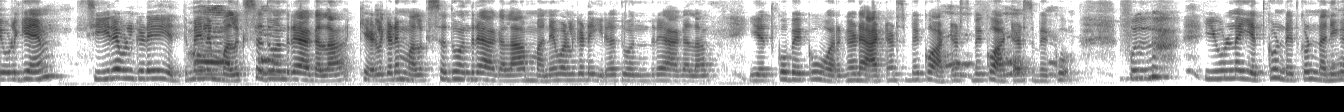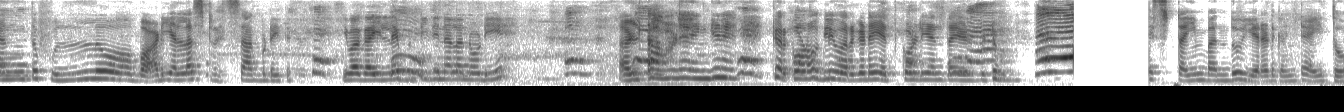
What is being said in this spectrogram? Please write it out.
ಇವಳಿಗೆ ಸೀರೆ ಒಳಗಡೆ ಎದ್ದ ಮೇಲೆ ಮಲಗಿಸೋದು ಅಂದರೆ ಆಗಲ್ಲ, ಕೆಳಗಡೆ ಮಲಗಿಸೋದು ಅಂದರೆ ಆಗಲ್ಲ, ಮನೆ ಒಳಗಡೆ ಇರೋದು ಅಂದರೆ ಆಗಲ್ಲ. ಎತ್ಕೋಬೇಕು, ಹೊರಗಡೆ ಆಟಾಡಿಸ್ಬೇಕು ಆಟಾಡಿಸ್ಬೇಕು ಆಟಾಡಿಸ್ಬೇಕು. ಫುಲ್ಲು ಇವಳನ್ನ ಎತ್ಕೊಂಡು ಎತ್ಕೊಂಡು ನನಗಂತೂ ಫುಲ್ಲು ಬಾಡಿ ಎಲ್ಲ ಸ್ಟ್ರೆಸ್ ಆಗಿಬಿಟ್ಟೈತೆ ಇವಾಗ ಇಲ್ಲೇ ಬಿಟ್ಟಿದ್ದೀನಲ್ಲ ನೋಡಿ. ಅಳ್ತಾವಳೆ ಹೆಂಗೆ? ಕರ್ಕೊಂಡೋಗ್ಲಿ ಹೊರಗಡೆ ಎತ್ಕೊಳ್ಳಿ ಅಂತ ಹೇಳ್ಬಿಟ್ಟು. ಟೈಮ್ ಬಂದು ಎರಡು ಗಂಟೆ ಆಯಿತು.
